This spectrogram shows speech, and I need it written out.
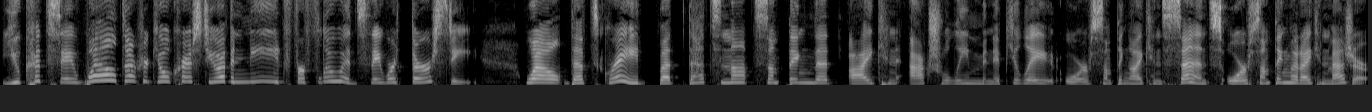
You could say, well, Dr. Gilchrist, you have a need for fluids. They were thirsty. Well, that's great, but that's not something that I can actually manipulate or something I can sense or something that I can measure.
